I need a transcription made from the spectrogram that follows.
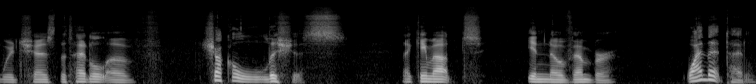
which has the title of Chucklelicious. That came out in November. Why that title?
